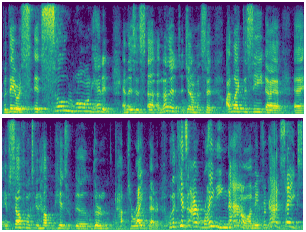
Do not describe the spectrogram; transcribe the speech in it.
but they were. It's so wrong-headed. And there's this uh, another gentleman said, "I'd like to see uh, uh, if cell phones can help kids uh, learn how to write better." Well, the kids aren't writing now. I mean, for God's sakes,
